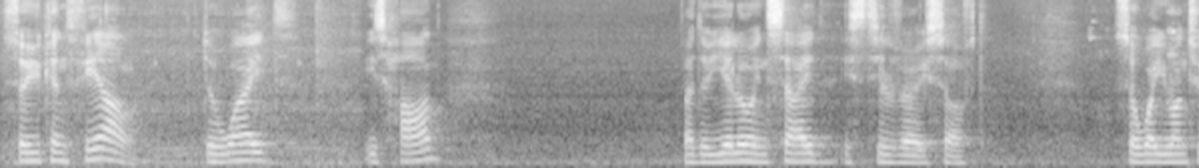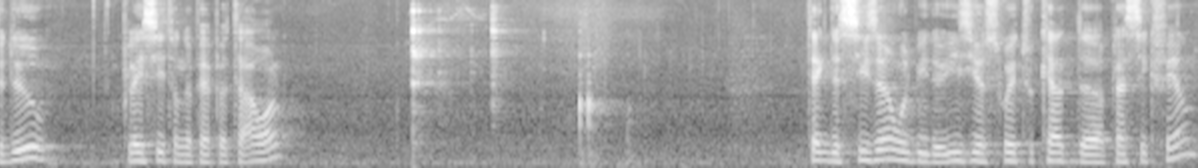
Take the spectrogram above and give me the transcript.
So you can feel the white is hard, but the yellow inside is still very soft. So what you want to do, place it on a paper towel. Take the scissor will be the easiest way to cut the plastic film.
